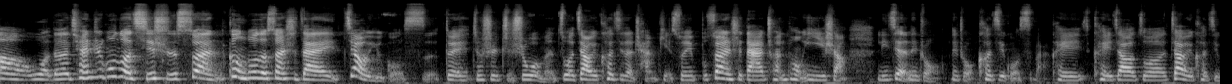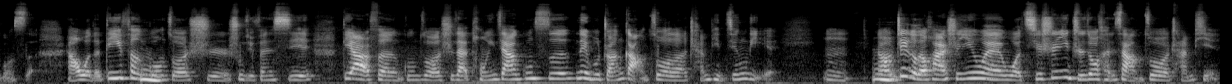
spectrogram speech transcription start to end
哦，我的全职工作其实算更多的算是在教育公司，对，就是只是我们做教育科技的产品，所以不算是大家传统意义上理解的那种那种科技公司吧，可以可以叫做教育科技公司。然后我的第一份工作是数据分析，第二份工作是在同一家公司内部转岗做了产品经理，嗯，然后这个的话是因为我其实一直就很想做产品。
